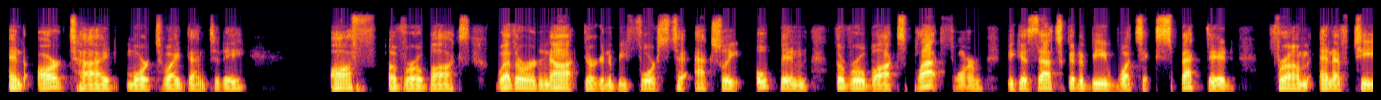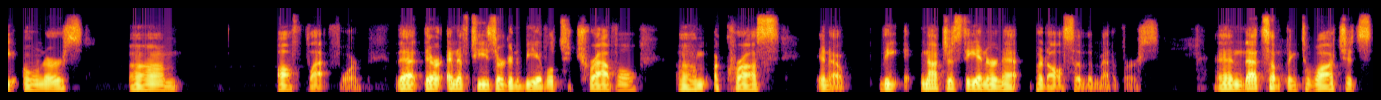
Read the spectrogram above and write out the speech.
and are tied more to identity off of Roblox, whether or not they're going to be forced to actually open the Roblox platform, because that's going to be what's expected from NFT owners um, off platform, that their NFTs are going to be able to travel um, across, you know, the not just the internet, but also the metaverse and that's something to watch. It's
